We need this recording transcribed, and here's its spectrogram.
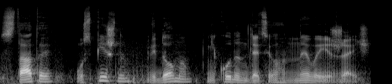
стати успішним, відомим, нікуди для цього не виїжджаючи.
